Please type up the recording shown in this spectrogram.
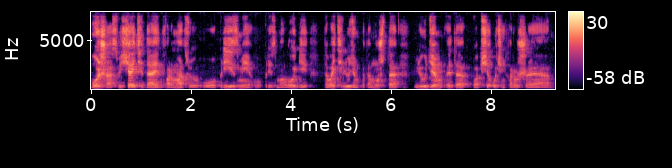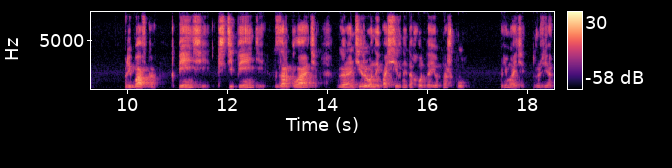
больше освещайте да, информацию о призме, о призмологии. Давайте людям, потому что людям это вообще очень хорошая прибавка к пенсии, к стипендии, к зарплате. Гарантированный пассивный доход дает наш пул. Понимаете, друзья?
